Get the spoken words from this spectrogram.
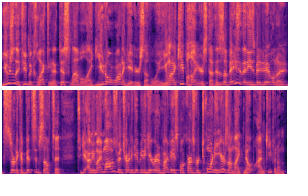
usually if you've been collecting at this level, like you don't want to give your stuff away. You want to keep all your stuff. This is amazing that he's been able to sort of convince himself to to get. I mean, my mom's been trying to get me to get rid of my baseball cards for 20 years. I'm like, nope, I'm keeping them.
